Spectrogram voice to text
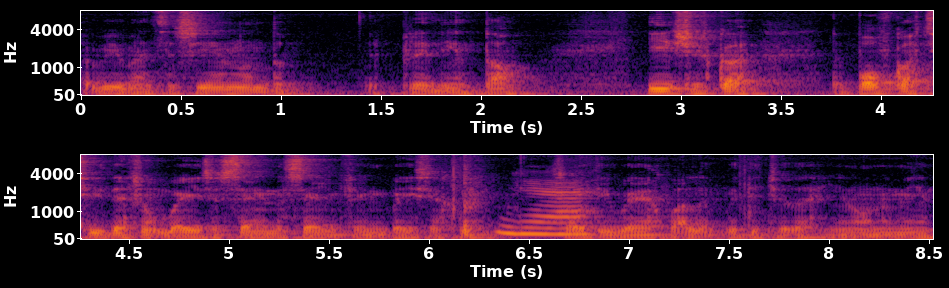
that we went to see in London. It's brilliant though. Each just got, they both got two different ways of saying the same thing basically. Yeah. So they work well with each other, you know what I mean?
